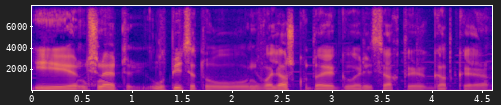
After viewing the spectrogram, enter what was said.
и начинает лупить эту неваляшку, да, и говорить, ах ты гадкая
